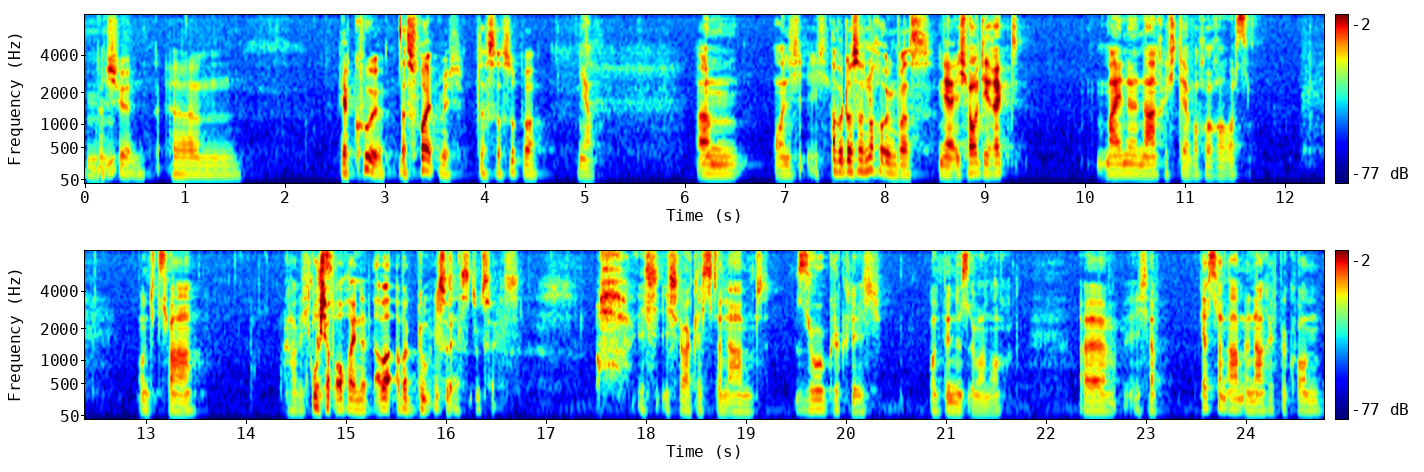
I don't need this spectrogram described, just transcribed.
na Mhm. schön. Ähm, ja, cool. Das freut mich. Das ist doch super. Ähm, und ich, ich, Aber du hast doch noch irgendwas. ja, ich hau direkt meine Nachricht der Woche raus. Und zwar habe ich. Oh, ich habe auch eine. Aber, aber du Echt? zuerst, du zuerst. Ich, ich war gestern Abend so glücklich und bin es immer noch. Ähm, ich habe gestern Abend eine Nachricht bekommen,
